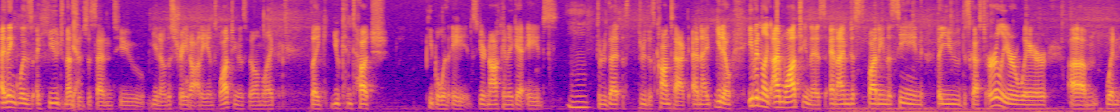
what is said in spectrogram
I think was a huge message Yeah. to send to you know the straight audience watching this film. Like, like you can touch people with AIDS. You're not going to get AIDS Mm-hmm. through that through this contact. And I, you know, even like I'm watching this and I'm just finding the scene that you discussed earlier, where um, when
